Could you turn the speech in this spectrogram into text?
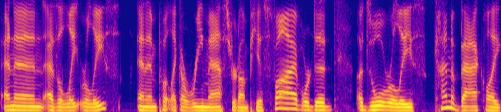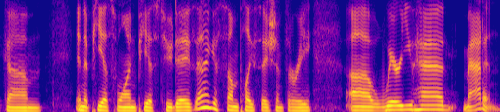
and then as a late release and then put like a remastered on PS5 or did a dual release kind of back like um, in the PS1, PS2 days, and I guess some PlayStation 3, uh, where you had Madden,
